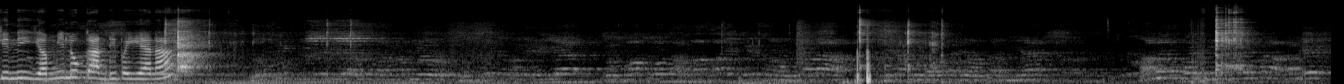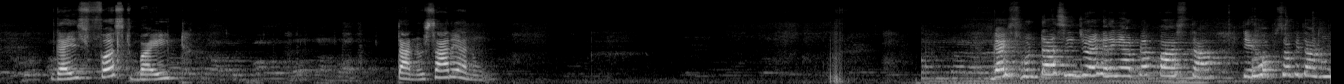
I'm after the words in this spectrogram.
ਕਿੰਨੀ ਯਮੀ ਲੁੱਕ ਆਂਦੀ ਪਈ ਹੈ ਨਾ। ਗਾਇਸ ਫਰਸਟ ਬਾਈਟ ਤੁਹਾਨੂੰ ਸਾਰਿਆਂ ਨੂੰ। ਗਾਇਸ ਹੁਣ ਤਾਂ ਅਸੀਂ ਇੰਜੋਏ ਕਰਾਂਗੇ ਆਪਣਾ ਪਾਸਤਾ ਤੇ ਹੋਪ ਸੋ ਕਿ ਤੁਹਾਨੂੰ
